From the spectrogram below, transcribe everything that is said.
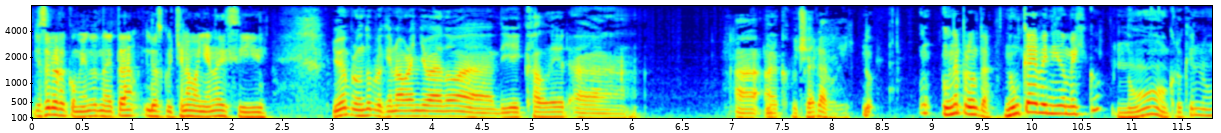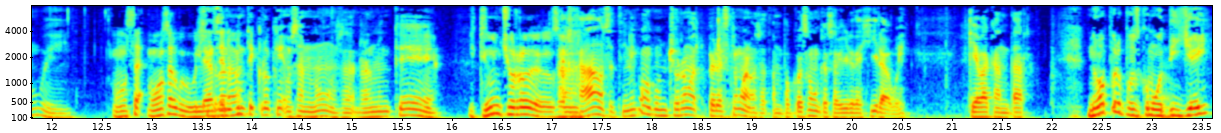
Yo se lo recomiendo, neta. Lo escuché en la mañana y sí. Yo me pregunto por qué no habrán llevado a DJ Khaled a, a, a Coachella, güey. No, un- una pregunta. ¿Nunca he venido a México? No, creo que no, güey. Vamos a, vamos a googlear. Sinceramente creo que, o sea, no, o sea, realmente... Y tiene un chorro de... O sea, Ajá, o sea, tiene como que un chorro, pero es que bueno, o sea, tampoco es como que se va a ir de gira, güey. ¿Qué va a cantar? No, pero pues como DJ.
